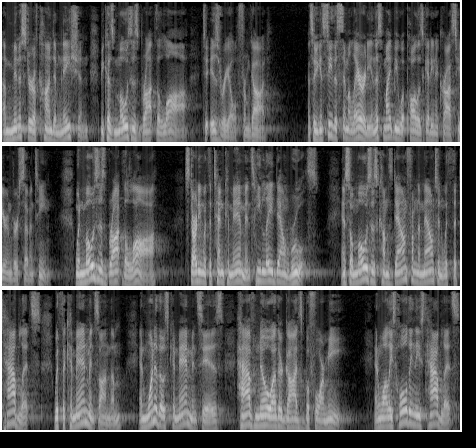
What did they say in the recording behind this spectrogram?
a minister of condemnation because Moses brought the law to Israel from God. And so you can see the similarity, and this might be what Paul is getting across here in verse 17. When Moses brought the law, starting with the Ten Commandments, he laid down rules. And so Moses comes down from the mountain with the tablets, with the commandments on them, and one of those commandments is, have no other gods before me. And while he's holding these tablets,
